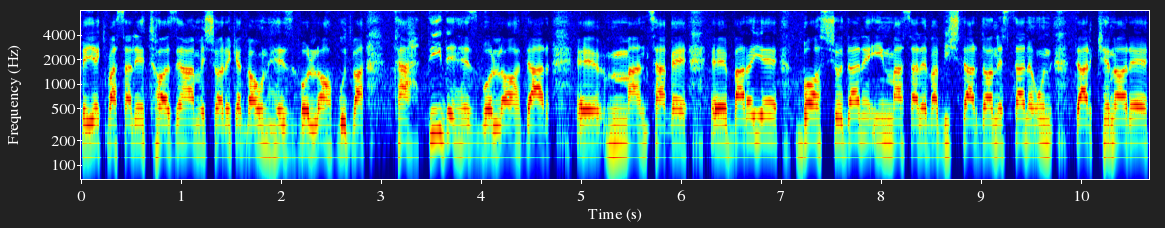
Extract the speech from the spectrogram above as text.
به یک مسئله تازه هم اشاره کرد و اون حزب الله بود و تهدید حزب الله در منطقه. برای باز شدن این مسئله و بیشتر دانستن اون در کنار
